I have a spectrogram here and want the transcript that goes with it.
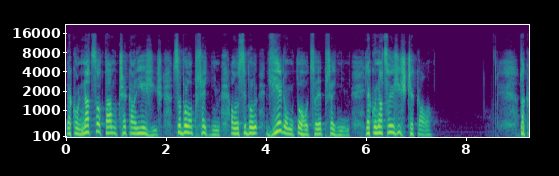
jako na co tam čekal Ježíš, co bylo před ním. A on si byl vědom toho, co je před ním, jako na co Ježíš čekal tak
